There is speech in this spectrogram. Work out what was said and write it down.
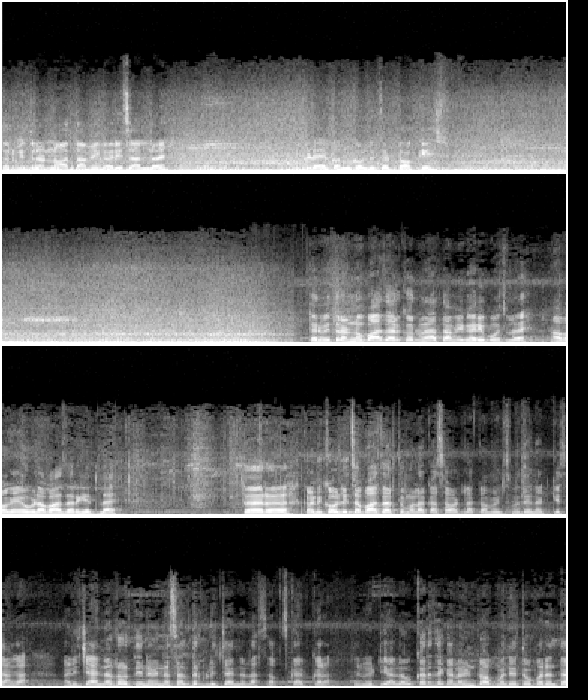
तर मित्रांनो आता आम्ही घरी चाललोय. इकडे आहे कणकवलीचं टॉकीज. तर मित्रांनो बाजार करून आता आम्ही घरी पोहोचलो आहे हा बघा एवढा बाजार घेतला आहे तर कणकवलीचा बाजार तुम्हाला कसा वाटला कमेंट्समध्ये नक्की सांगा. आणि चॅनलवरती नवीन असाल तर प्लीज चॅनलला सबस्क्राईब करा. तर भेटूया लवकरच एका नवीन ब्लॉगमध्ये. तोपर्यंत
